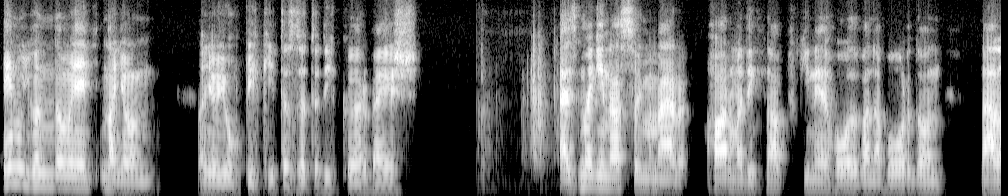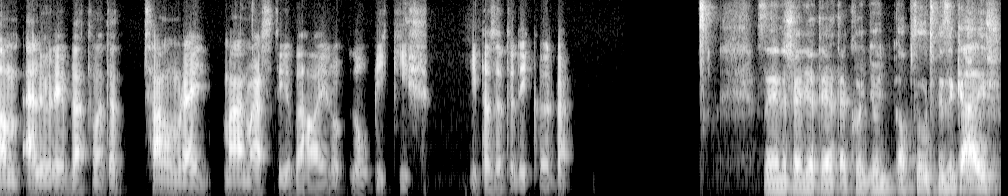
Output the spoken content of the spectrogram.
Én úgy gondolom, hogy egy nagyon, nagyon jó pick itt az ötödik körbe, és ez megint az, hogy már harmadik nap kinél hol van a bordon, nálam előrébb lett volna, tehát számomra egy már-már stílbe hajló pick is itt az ötödik körbe. Az én is egyetértek, hogy, hogy abszolút fizikális,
